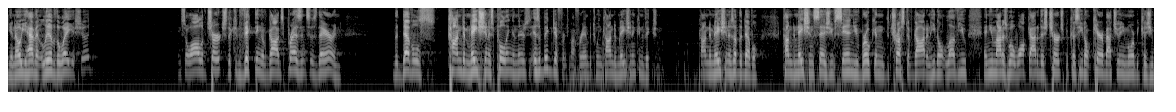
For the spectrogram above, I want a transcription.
you know you haven't lived the way you should. And so, all of church, the convicting of God's presence is there, and the devil's condemnation is pulling, and there's is a big difference, my friend, between condemnation and conviction. Condemnation is of the devil. Condemnation says you've sinned, you've broken the trust of God, and He don't love you, and you might as well walk out of this church because He don't care about you anymore because you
